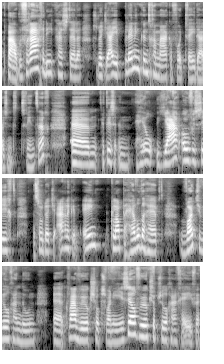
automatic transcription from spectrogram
bepaalde vragen die ik ga stellen, zodat jij je planning kunt gaan maken voor 2020. Um, het is een heel jaaroverzicht, zodat je eigenlijk in één klap helder hebt wat je wil gaan doen. Uh, qua workshops, wanneer je zelf workshops wil gaan geven,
